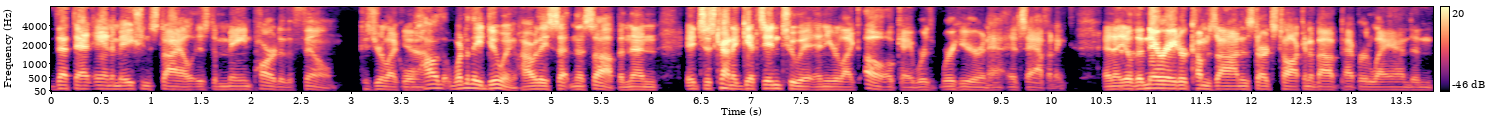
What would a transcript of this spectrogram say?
that that animation style is the main part of the film because you're like well Yeah. how what are they doing how are they setting this up and then it just kind of gets into it and you're like oh okay we're we're here and ha- it's happening and you know the narrator comes on and starts talking about pepperland and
